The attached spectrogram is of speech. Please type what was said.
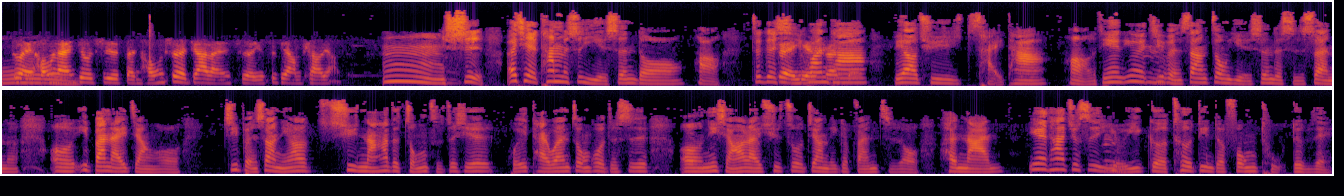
对，红蓝就是粉红色加蓝色，也是非常漂亮的。嗯，是，而且它们是野生的哦。好，这个喜欢它不要去踩它。好，因为因为基本上这种野生的石蒜呢，哦、嗯呃，一般来讲哦。基本上你要去拿它的种子，这些回台湾种，或者是呃，你想要来去做这样的一个繁殖哦，很难，因为它就是有一个特定的风土，嗯、对不对？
